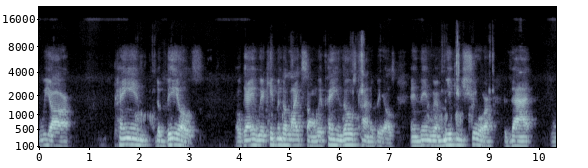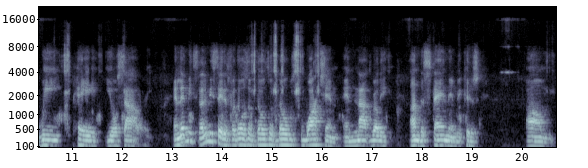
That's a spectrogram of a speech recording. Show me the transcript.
We are paying the bills. Okay, we're keeping the lights on. We're paying those kind of bills, and then we're making sure that we pay your salary. And let me let me say this for those of those of those watching and not really understanding, because um,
